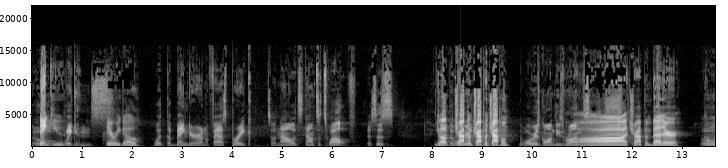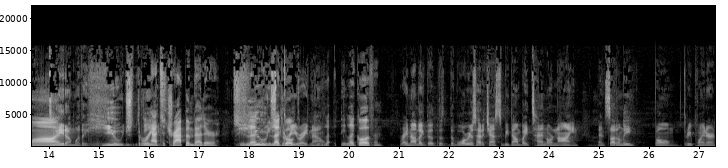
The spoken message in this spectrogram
Ooh, Thank you. Wiggins There we go. with the banger on a fast break. So now it's down to 12. This is Yep, trap him, trap him, trap him. the Warriors go on these runs. Ah, trap him better. Come Ooh, on. Tatum with a huge three. They had to trap him better. You let- Huge you let go three of- right now. let- they let go of him. Right now, like the, the, the Warriors had a chance to be down by 10 or 9. And suddenly, boom, three pointer.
